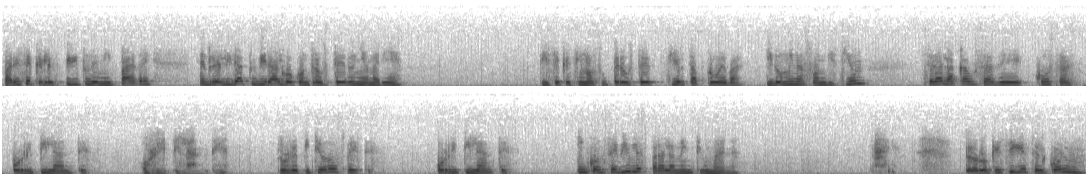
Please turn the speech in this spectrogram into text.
Parece que el espíritu de mi padre en realidad tuviera algo contra usted, doña María. Dice que si no supera usted cierta prueba y domina su ambición, será la causa de cosas horripilantes. ¿Horripilantes? Lo repitió dos veces. Horripilantes. Inconcebibles para la mente humana. Pero lo que sigue es el colmo.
